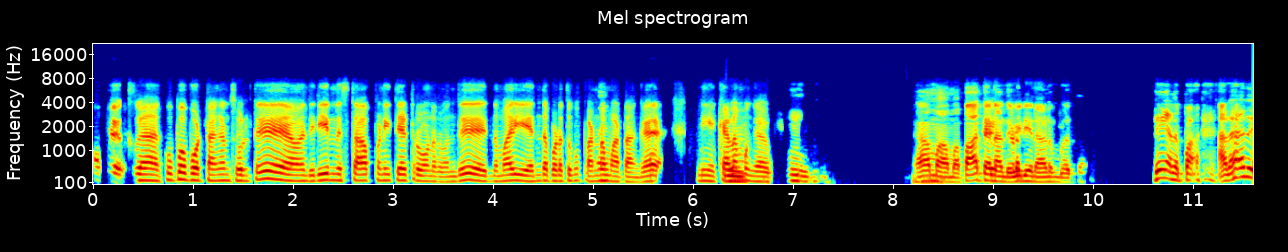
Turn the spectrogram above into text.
குப்பை குப்பை போட்டாங்கன்னு சொல்லிட்டு அவன் திடீர்னு ஸ்டாப் பண்ணி தியேட்டர் ஓனர் வந்து இந்த மாதிரி எந்த படத்துக்கும் பண்ண மாட்டாங்க. நீங்க கிளம்புங்க ஆமா ஆமா. பார்த்தேன் நான் அந்த வீடியோ நானும் பார்த்தேன். டேய் அந்த அதாவது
